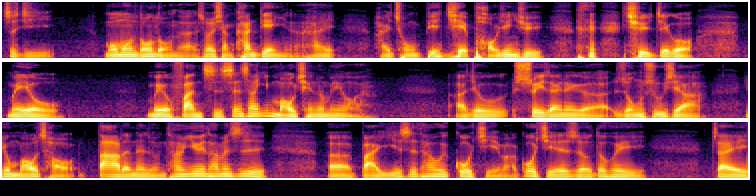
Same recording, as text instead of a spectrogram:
自己懵懵懂懂的，说想看电影啊，还。还从边界跑进去，去结果没有没有饭吃，身上一毛钱都没有啊！啊，就睡在那个榕树下，用茅草搭的那种。他们因为他们是呃，百姨是他会过节嘛，过节的时候都会在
